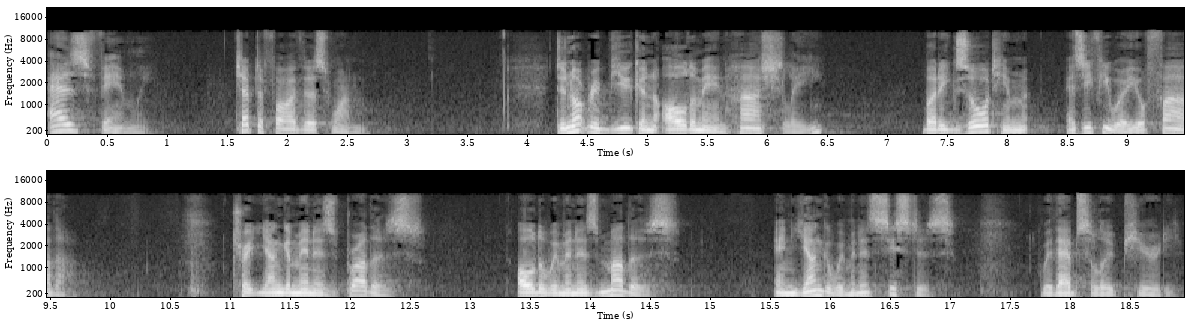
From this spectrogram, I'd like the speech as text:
as family. Chapter 5, verse 1. Do not rebuke an older man harshly, but exhort him as if he were your father. Treat younger men as brothers, older women as mothers, and younger women as sisters, with absolute purity.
